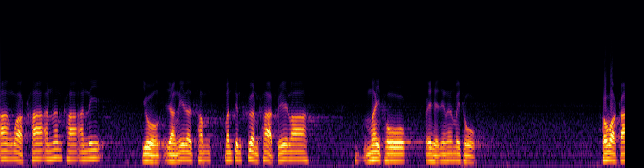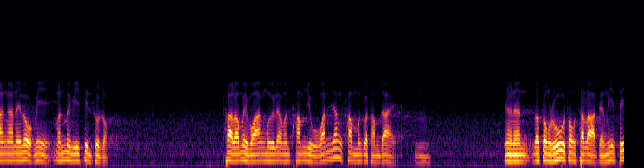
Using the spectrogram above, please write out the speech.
อ้างว่าคาอันนั้นคาอันนี้อยู่อย่างนี้เราทำมันจึงเคลื่อนคาดเวลาไม่ถูกไปเห็นอย่างนั้นไม่ถูก เพราะว่าการงานในโลกนี่มันไม่มีสิ้นสุดหรอก ถ้าเราไม่วางมือแล้วมันทำอยู่วันยั่งคำมันก็ทำได้อย่างนั้นเราต้องรู้ต้องฉลาดอย่างนี้สิ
